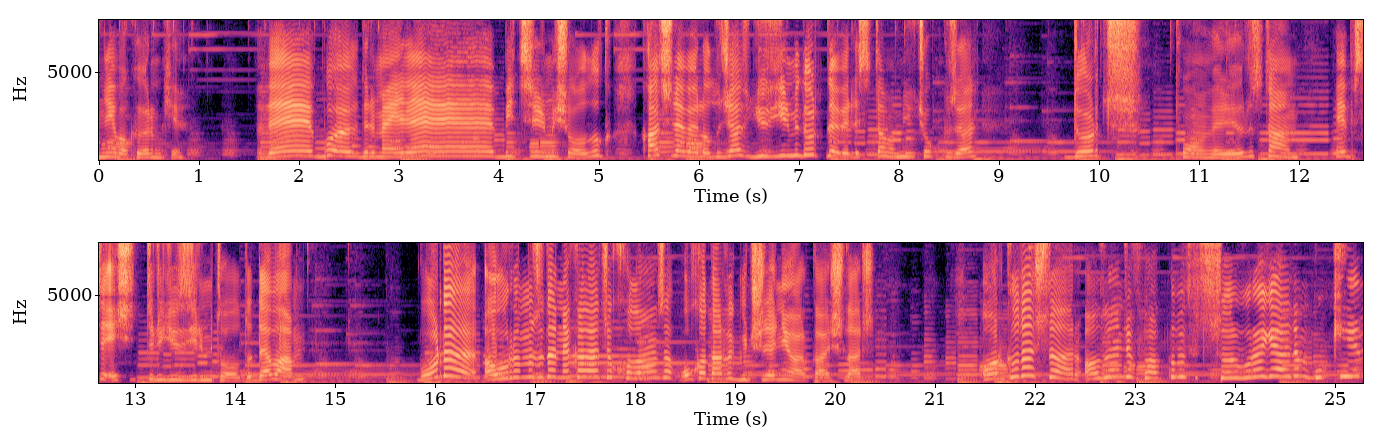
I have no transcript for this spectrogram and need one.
Neye bakıyorum ki? Ve bu öldürmeyle bitirmiş olduk. Kaç level olacağız? 124 leveliz. Tamam çok güzel. 4 puan veriyoruz. Tamam. Hepsi eşittir 120 oldu. Devam. Bu arada auramızı da ne kadar çok kullanırsak o kadar da güçleniyor arkadaşlar. Arkadaşlar az önce farklı bir server'a geldim. Bu kim?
